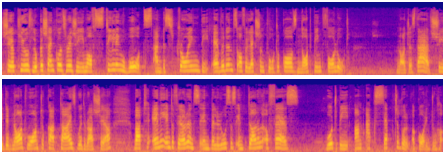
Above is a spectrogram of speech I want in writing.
She accused Lukashenko's regime of stealing votes and destroying the evidence of election protocols not being followed. Not just that, she did not want to cut ties with Russia, but any interference in Belarus's internal affairs would be unacceptable, according to her.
